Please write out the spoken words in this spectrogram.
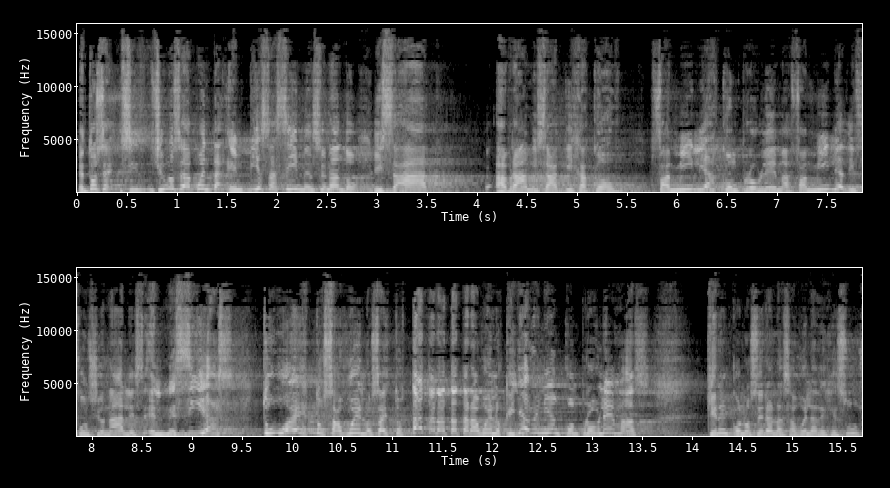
Entonces, si, uno se da cuenta, empieza así mencionando Isaac, Abraham, Isaac y Jacob, familias con problemas, familias disfuncionales. El Mesías tuvo a estos abuelos, a estos tatara, tatarabuelos que ya venían con problemas. ¿Quieren conocer a las abuelas de Jesús?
